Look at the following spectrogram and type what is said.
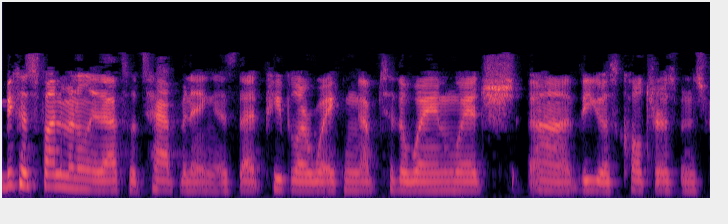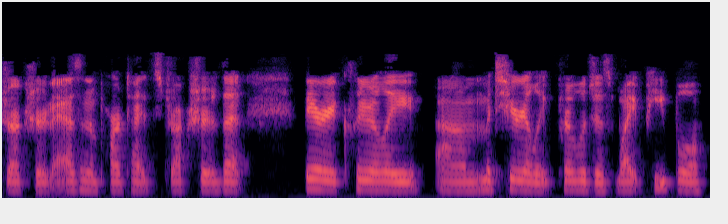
because fundamentally that's what's happening is that people are waking up to the way in which uh, the U.S. culture has been structured as an apartheid structure that very clearly um, materially privileges white people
